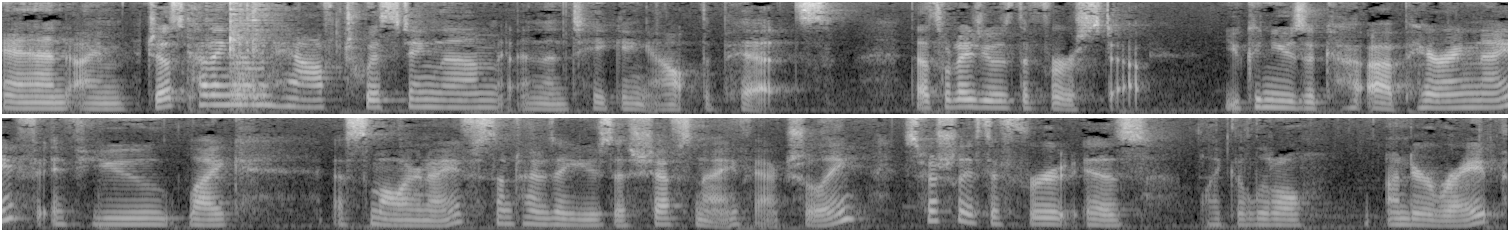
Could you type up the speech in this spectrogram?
and I'm just cutting them in half, twisting them, and then taking out the pits. That's what I do as the first step. You can use a, a paring knife if you like a smaller knife. Sometimes I use a chef's knife actually, especially if the fruit is like a little underripe.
